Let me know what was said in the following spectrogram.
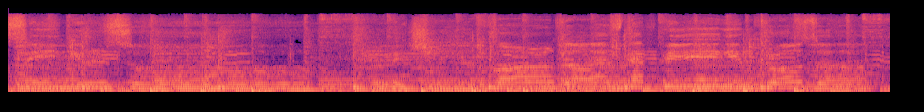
single soul. And stepping in closer.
